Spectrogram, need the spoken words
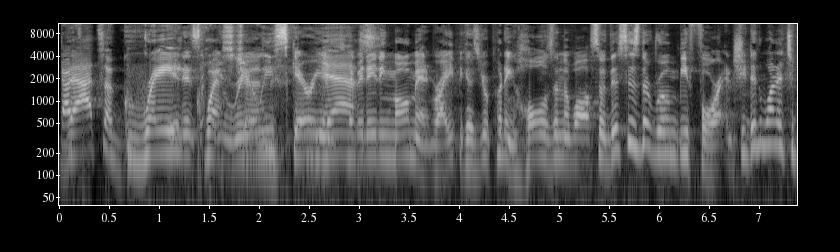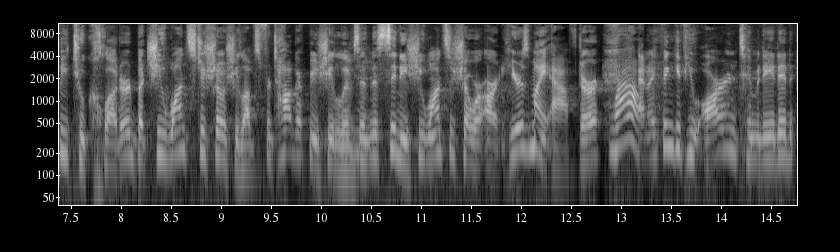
That's, a great It is question. a really scary, Yes. intimidating moment, right? Because you're putting holes in the wall. So this is the room before, and she didn't want it to be too cluttered, but she wants to show she loves photography. She lives in the city. She wants to show her art. Here's my after. Wow. And I think if you are intimidated,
